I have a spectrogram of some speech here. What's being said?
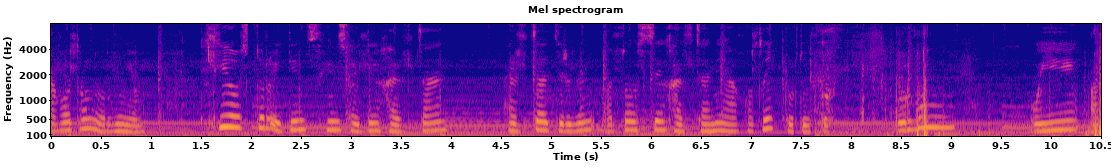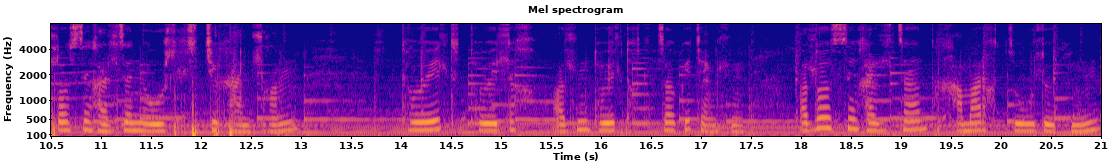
агуулга нь урган юм. Дэлхийн улс төр эдийн засгийн соёлын харилцаа нь харилцаа зэрэг нь олон улсын харилцааны агуулгыг бүрдүүлдэг. Бүргэн үеийн олон улсын харилцааны өөрчлөлтийг хандлага нь туйлд туйлах олон туйл тогтолцоо гэж ангилна. Олон улсын харилцаанд хамаарах зүйлүүд нь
